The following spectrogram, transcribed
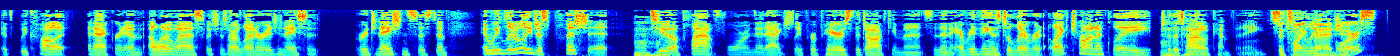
it's, we call it an acronym, LOS, which is our loan origination origination system, and we literally just push it Mm-hmm. to a platform that actually prepares the documents, and then everything is delivered electronically to the title company. Mm-hmm. It's like Securely, of magic. course.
